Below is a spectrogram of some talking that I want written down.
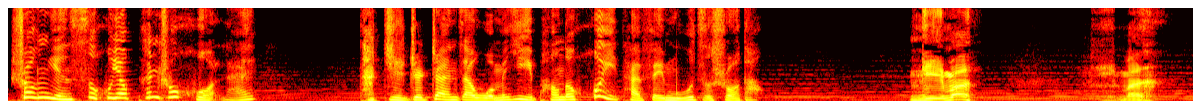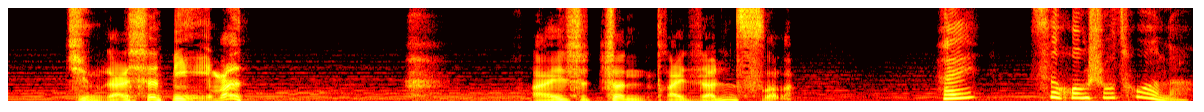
双眼似乎要喷出火来。他指着站在我们一旁的惠太妃母子说道：“你们，你们，竟然是你们！还是朕太仁慈了。”哎，四皇说错了，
